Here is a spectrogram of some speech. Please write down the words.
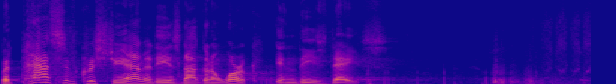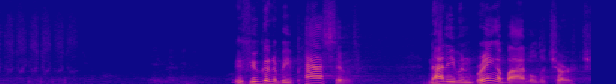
But passive Christianity is not going to work in these days. If you're going to be passive, not even bring a Bible to church,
